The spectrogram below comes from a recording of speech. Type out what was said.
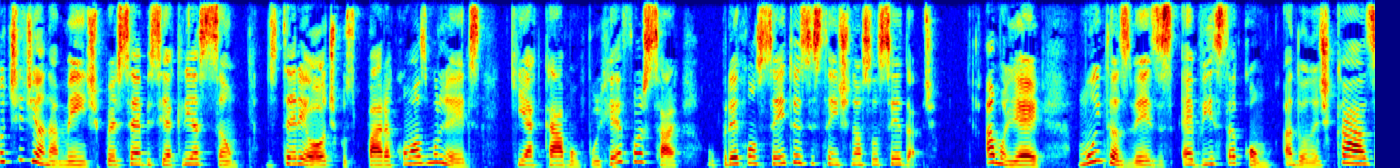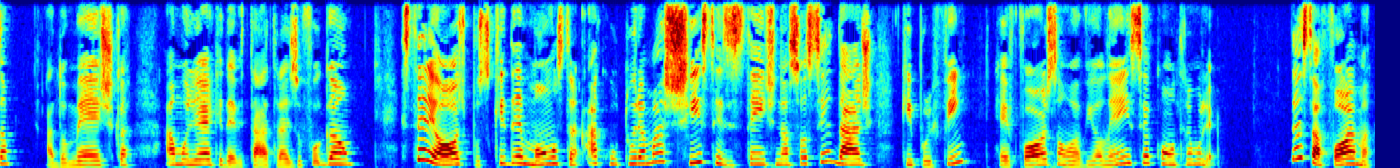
Cotidianamente, percebe-se a criação de estereótipos para com as mulheres, que acabam por reforçar o preconceito existente na sociedade. A mulher muitas vezes é vista como a dona de casa, a doméstica, a mulher que deve estar atrás do fogão. Estereótipos que demonstram a cultura machista existente na sociedade, que, por fim, reforçam a violência contra a mulher. Dessa forma,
